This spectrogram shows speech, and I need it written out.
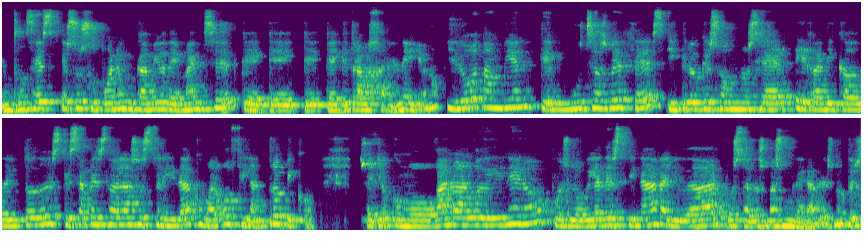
Entonces, eso supone un cambio de mindset que, hay que trabajar en ello. ¿no? Y luego también que muchas veces, y creo que eso aún no se ha erradicado del todo, es que se ha pensado en la sostenibilidad como algo filantrópico. O sea, yo como gano algo de dinero, pues lo voy a destinar a ayudar pues, a los más vulnerables. ¿no? Pero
